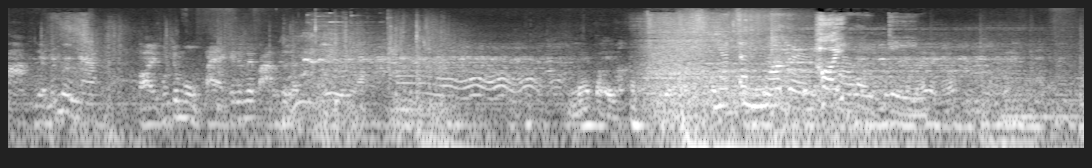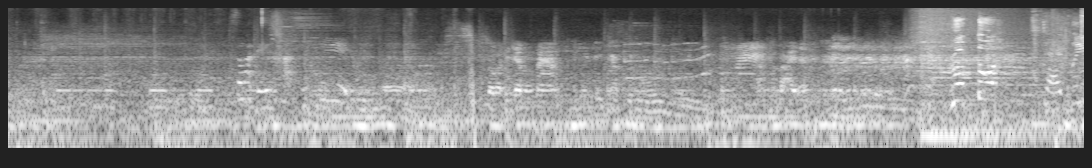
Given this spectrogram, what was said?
ปากเถื่อนเหมือนมึงไงต่อยกูจมูกแตกก็ไม่ปากเถื่อน ไม่ต่อย yet another Hi. shallow game. สวัสดีจ้าน้องน้ำสวัสดีครับสบายนะ รวมตัว Deadly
